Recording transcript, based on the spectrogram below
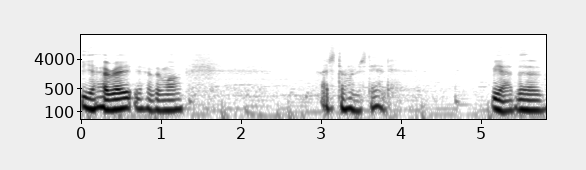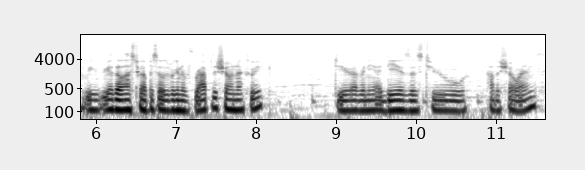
Yeah, right. Yeah, the mom. I just don't understand. Yeah, the we, we have the last two episodes. We're gonna wrap the show next week. Do you have any ideas as to how the show ends?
